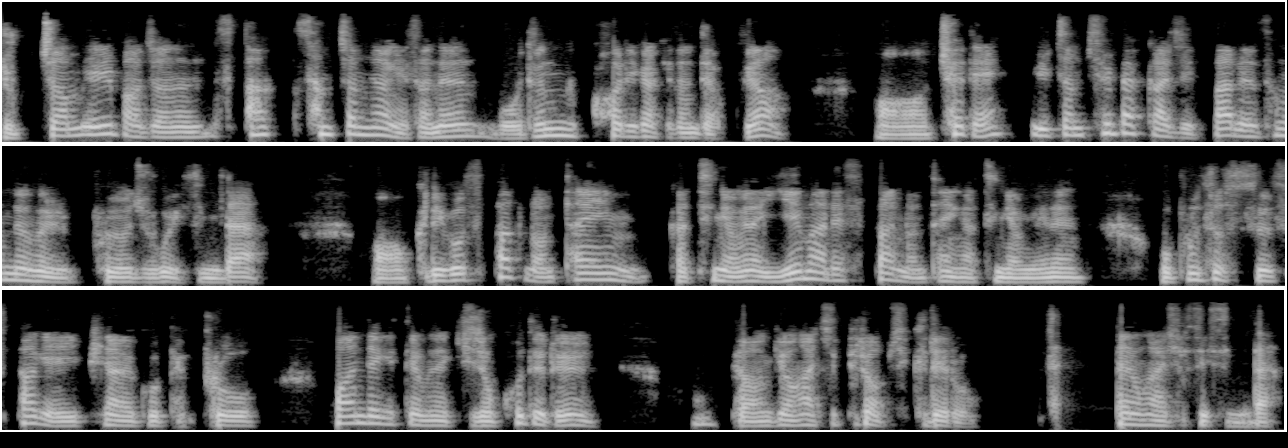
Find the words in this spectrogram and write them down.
6.1 버전 스팍 3.0에서는 모든 쿼리가 개선되었고요. 어, 최대 1.7배까지 빠른 성능을 보여주고 있습니다. 어, 그리고 Spark runtime 같은 경우는 EMR의 Spark runtime 같은 경우에는 오픈소스 Spark API하고 100% 호환되기 때문에 기존 코드를 변경하실 필요 없이 그대로 사용하실 수 있습니다.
